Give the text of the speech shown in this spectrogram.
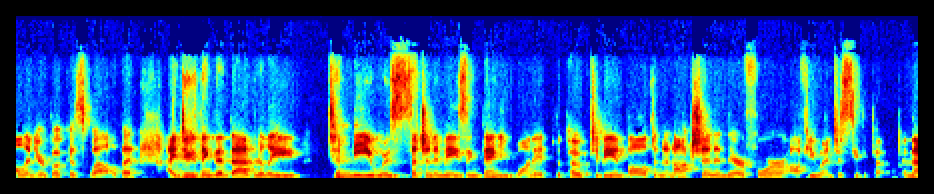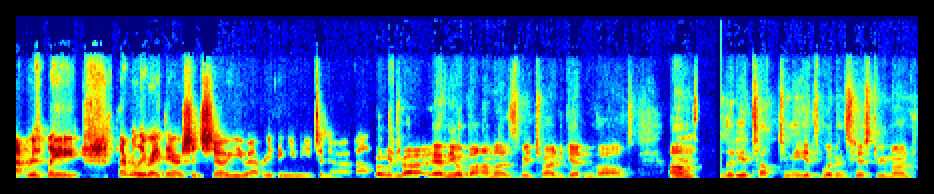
all in your book as well. But I do think that that really to me was such an amazing thing. You wanted the Pope to be involved in an auction, and therefore off you went to see the Pope. And that really, that really right there should show you everything you need to know about. Oh, we tried, and the Obamas. We tried to get involved. Um, yes. Lydia, talk to me. It's Women's History Month.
